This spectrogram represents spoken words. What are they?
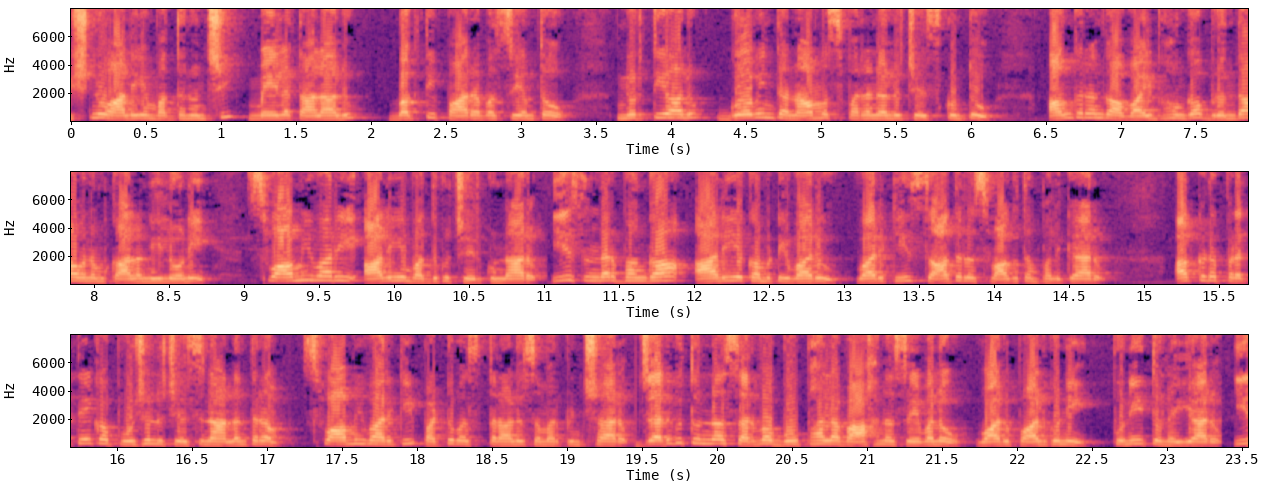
విష్ణు ఆలయం వద్ద నుంచి మేళతాళాలు భక్తి పారవస్యంతో నృత్యాలు గోవింద నామస్మరణలు చేసుకుంటూ అంగరంగ వైభవంగా బృందావనం కాలనీలోని స్వామివారి ఆలయం వద్దకు చేరుకున్నారు. ఈ సందర్భంగా ఆలయ కమిటీ వారు వారికి సాదర స్వాగతం పలికారు. అక్కడ ప్రత్యేక పూజలు చేసిన అనంతరం స్వామివారికి పట్టువస్త్రాలు సమర్పించారు. జరుగుతున్న సర్వ భూపాల వాహన సేవలో వారు పాల్గొని పునీతులయ్యారు. ఈ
